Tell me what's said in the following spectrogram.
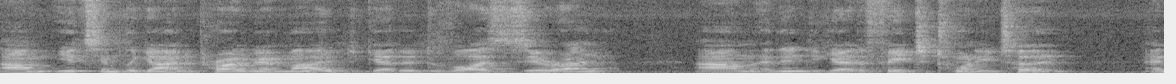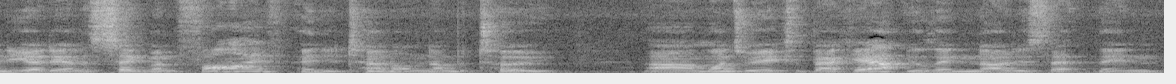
um, you'd simply go into program mode, you go to device 0, um, and then you go to feature 22, and you go down to segment 5 and you turn on number 2. Um, once you exit back out, you'll then notice that then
